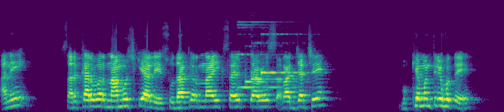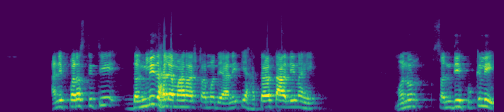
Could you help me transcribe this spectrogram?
आणि सरकारवर नामुष्की आली. सुधाकर नाईक साहेब त्यावेळेस राज्याचे मुख्यमंत्री होते आणि परिस्थिती दंगली झाल्या महाराष्ट्रामध्ये आणि ती हाताळता आली नाही. म्हणून संधी हुकली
